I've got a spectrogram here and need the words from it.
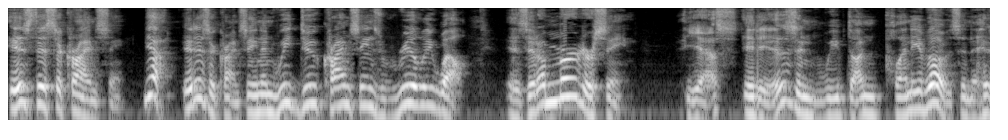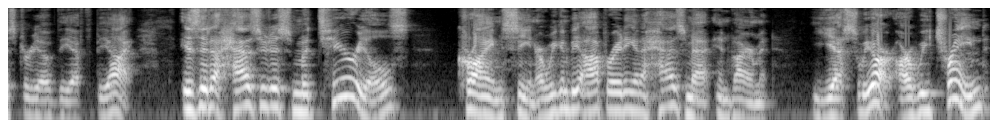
is this a crime scene yeah it is a crime scene and we do crime scenes really well is it a murder scene Yes, it is. And we've done plenty of those in the history of the FBI. Is it a hazardous materials crime scene? Are we going to be operating in a hazmat environment? Yes, we are. Are we trained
